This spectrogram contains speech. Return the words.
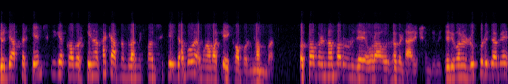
যদি আপনার কেমসকে কবর কিনা থাকে, আপনার বলে আমি কনসিকে যাব এবং আমাকে এই কবর নাম্বার তো কবর নাম্বার অনুযায়ী ওরা ওইভাবে ডাইরেকশন দিবে। যদি বলেন রুকুডে যাবে,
